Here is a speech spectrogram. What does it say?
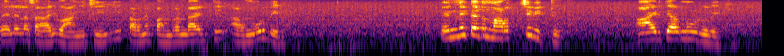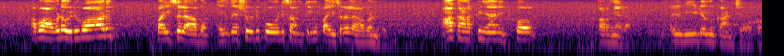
വിലയുള്ള സാരി വാങ്ങിച്ച് ഈ പറഞ്ഞ പന്ത്രണ്ടായിരത്തി അറുന്നൂറ് പേർക്ക്. എന്നിട്ടത് മറച്ച് വിറ്റു ആയിരത്തി അറുന്നൂറ് രൂപയ്ക്ക്. അപ്പോൾ അവിടെ ഒരുപാട് പൈസ ലാഭം ഏകദേശം ഒരു കോടി സംതിങ് പൈസയുടെ ലാഭമുണ്ട്. ആ കണക്ക് ഞാനിപ്പോൾ പറഞ്ഞുതരാം. ഒരു വീഡിയോ ഒന്ന് കാണിച്ചു കേട്ടോ.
